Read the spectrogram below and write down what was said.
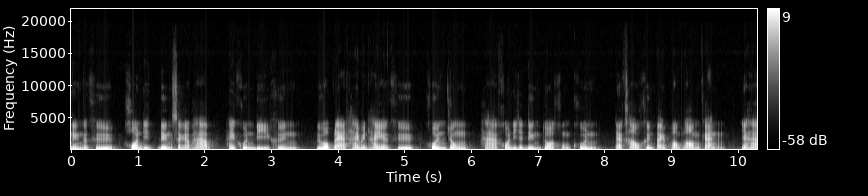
หนึ่งก็คือ คนที่ดึงศักยภาพให้คุณดีขึ้น หรือว่าแปลไทยเป็นไทยก็คือ คุณจงหาคนที่จะดึงตัวของคุณ และเขาขึ้นไปพร้อมๆกัน อย่าหา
